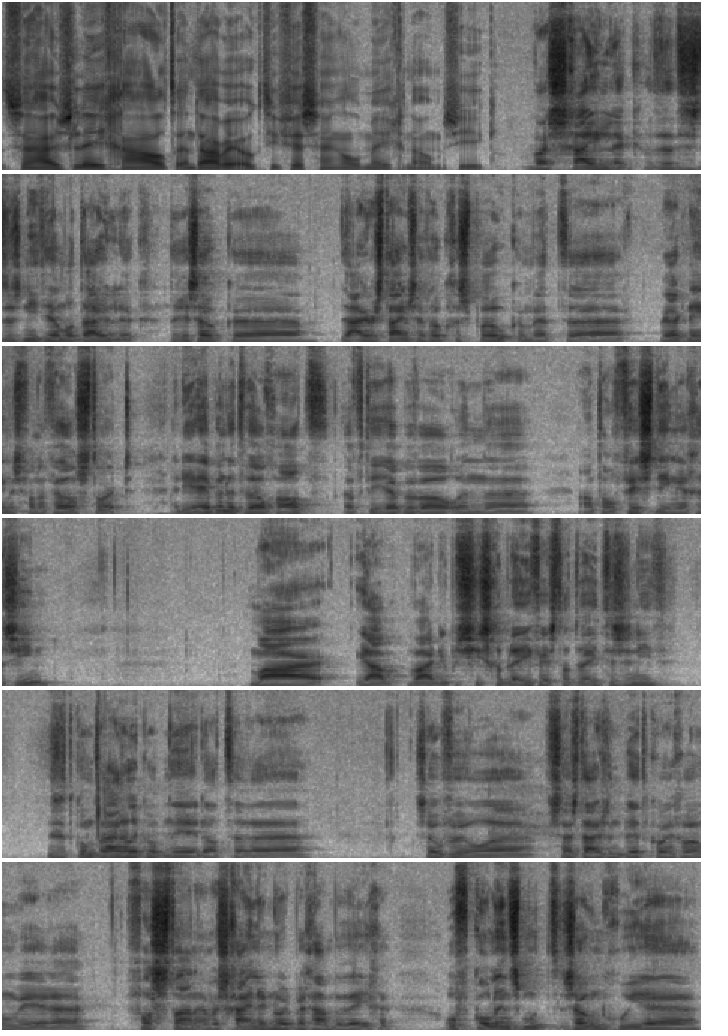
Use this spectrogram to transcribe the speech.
zijn huis leeggehaald en daarbij ook die vishengel meegenomen, zie ik. Waarschijnlijk, dat is dus niet helemaal duidelijk. Er is ook, de Irish Times heeft ook gesproken met werknemers van een vuilstort. En die hebben het wel gehad, of die hebben wel een aantal visdingen gezien. Maar ja, waar die precies gebleven is, dat weten ze niet. Dus het komt er eigenlijk op neer dat er uh, zoveel, uh, 6000 bitcoin gewoon weer uh, vaststaan en waarschijnlijk nooit meer gaan bewegen. Of Collins moet zo'n goede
